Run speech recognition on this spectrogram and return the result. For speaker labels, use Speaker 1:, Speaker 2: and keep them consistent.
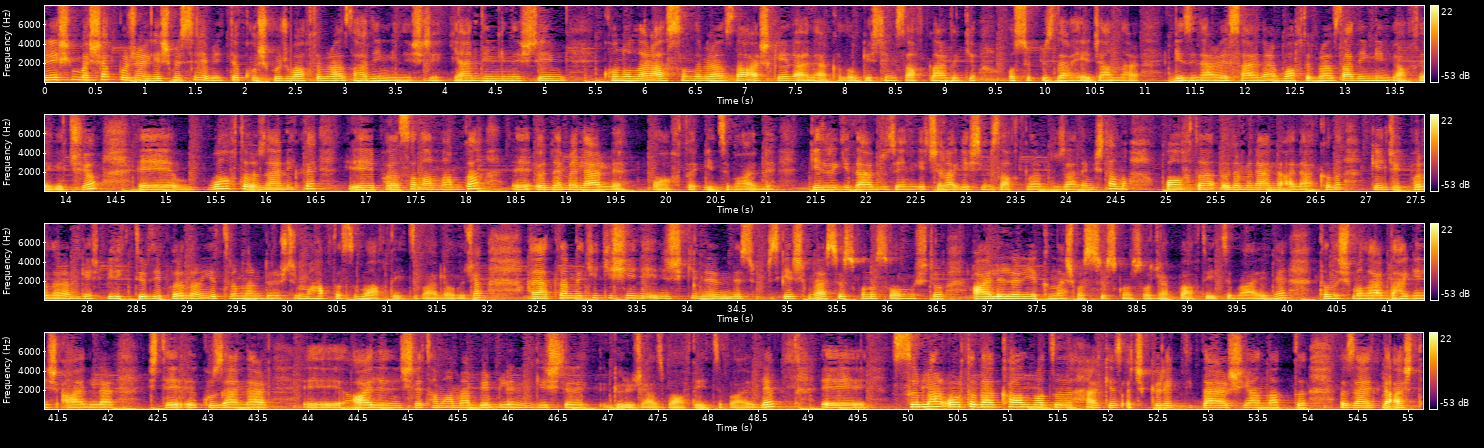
Speaker 1: Güneşin Başak Burcu'na geçmesiyle birlikte Koç burcu bu hafta biraz daha dinginleşecek. Yani dinginleştiğim konular aslında biraz daha aşkıyla alakalı. O geçtiğimiz haftalardaki o sürprizler, heyecanlar, geziler vesaireler bu hafta biraz daha dingin bir haftaya geçiyor. Ee, bu hafta özellikle e, parasal anlamda e, ödemelerle bu hafta itibariyle gelir gider düzeyini geçen geçtiğimiz haftalarda düzenlemişti ama bu hafta ödemelerle alakalı gelecek paraların geç, biriktirdiği paraların yatırımlarını dönüştürme haftası bu hafta itibariyle olacak. Hayatlarındaki kişiyle ilişkilerinde sürpriz gelişmeler söz konusu olmuştu. Ailelerin yakınlaşması söz konusu olacak bu hafta itibariyle. Tanışmalar, daha geniş aileler, işte e, kuzenler, e, ailelerin içine tamamen birbirlerinin girişlerini göreceğiz bu hafta itibariyle. E, sırlar ortada kalmadı. Herkes açık yüreklikle her şeyi anlattı. Özellikle aşk,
